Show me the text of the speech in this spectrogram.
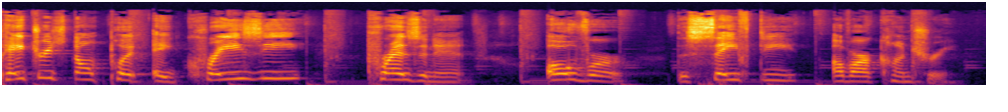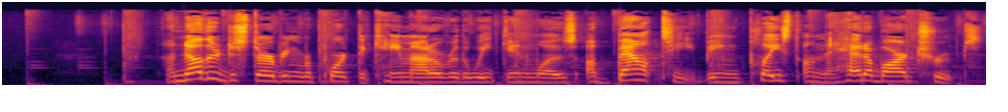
Patriots don't put a crazy president over the safety of our country. Another disturbing report that came out over the weekend was a bounty being placed on the head of our troops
